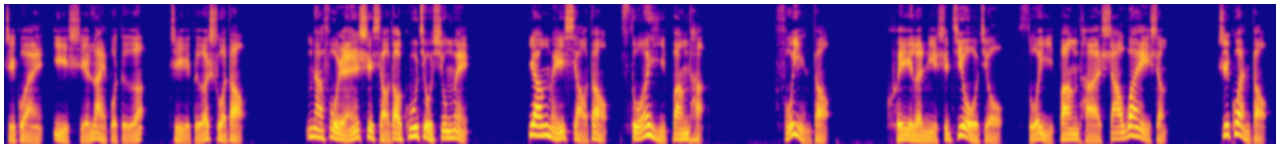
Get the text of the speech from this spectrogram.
只管一时赖不得，只得说道：“那妇人是小道姑舅兄妹，央美小道，所以帮他。”府尹道：“亏了你是舅舅，所以帮他杀外甥。”知冠道：“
